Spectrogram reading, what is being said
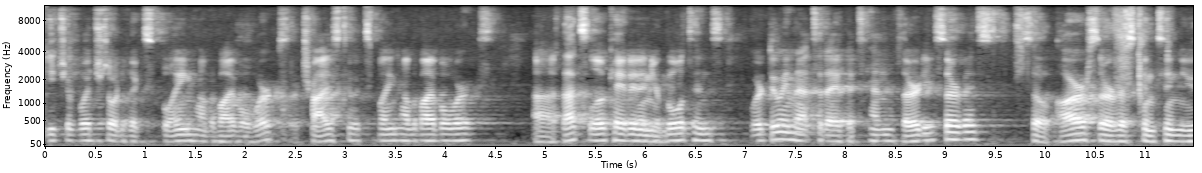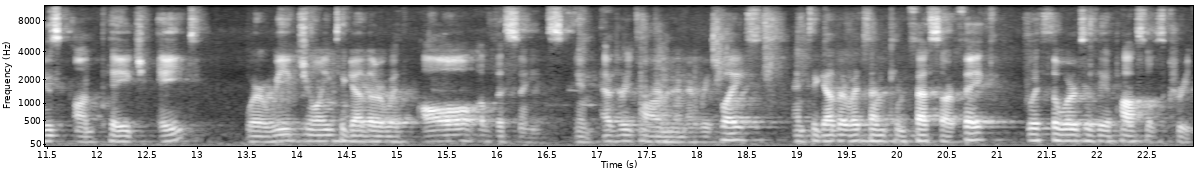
each of which sort of explain how the Bible works or tries to explain how the Bible works. Uh, that's located in your bulletins. We're doing that today at the 10:30 service. So our service continues on page 8 where we join together with all of the saints in every time and in every place and together with them confess our faith with the words of the Apostles' Creed.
